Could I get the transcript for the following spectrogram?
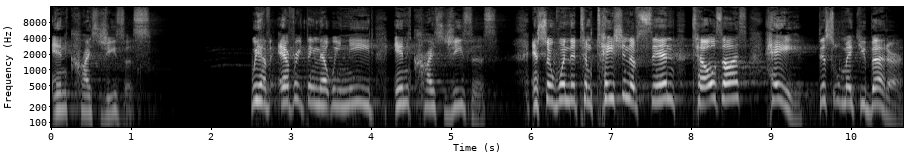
in Christ Jesus. We have everything that we need in Christ Jesus. And so when the temptation of sin tells us, hey, this will make you better,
